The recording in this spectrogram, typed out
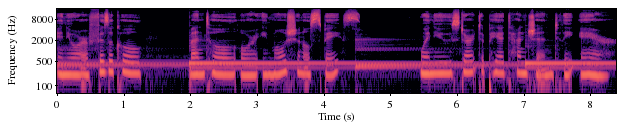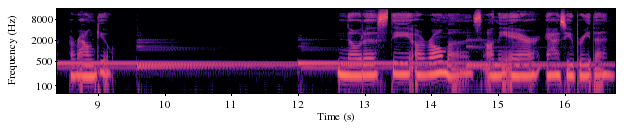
in your physical, mental, or emotional space when you start to pay attention to the air around you. Notice the aromas on the air as you breathe in.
